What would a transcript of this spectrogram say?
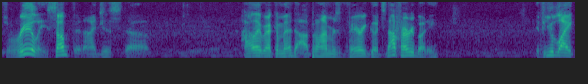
It's really something. I just uh, highly recommend. it. Oppenheimer's very good. It's not for everybody. If you like,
